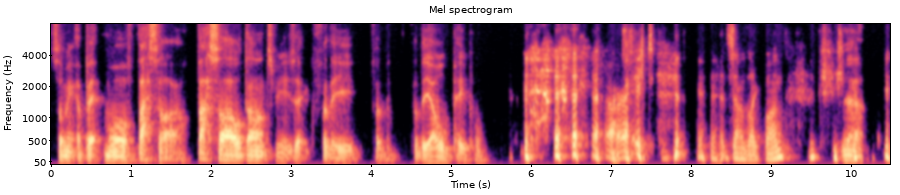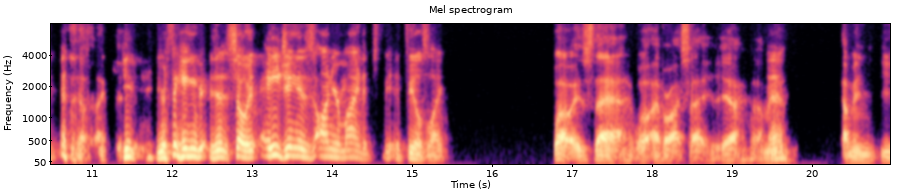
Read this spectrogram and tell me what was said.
Something a bit more facile, facile dance music for the for the, for the old people. All right. that sounds like fun. Yeah. yeah you. you. are thinking, so aging is on your mind, it, it feels like. Well, it's there, whatever I say. Yeah. I mean, yeah. I mean, you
